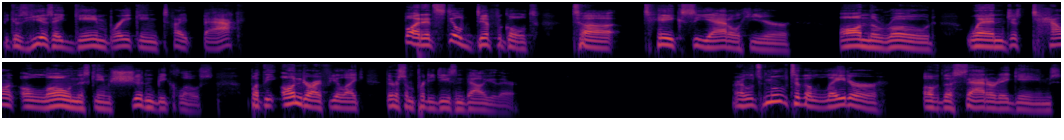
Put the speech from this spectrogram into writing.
because he is a game breaking type back. But it's still difficult to take Seattle here on the road when just talent alone, this game shouldn't be close. But the under, I feel like there's some pretty decent value there. All right, let's move to the later of the Saturday games.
